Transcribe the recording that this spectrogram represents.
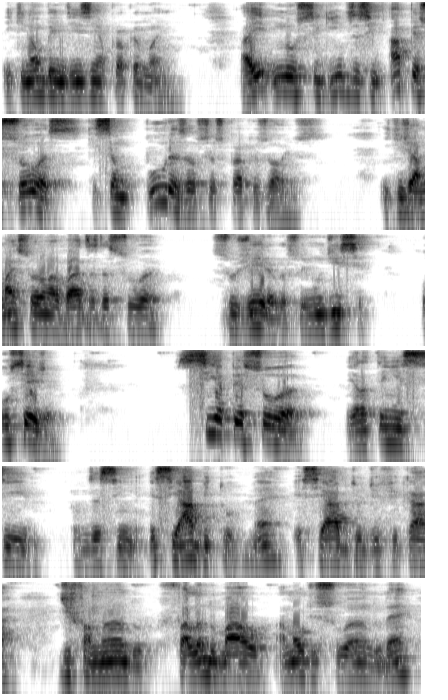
e que não bendizem a própria mãe. Aí no seguinte diz assim: há pessoas que são puras aos seus próprios olhos e que jamais foram lavadas da sua sujeira, da sua imundícia. Ou seja, se a pessoa ela tem esse, vamos dizer assim, esse hábito, né? Esse hábito de ficar difamando, falando mal, amaldiçoando, né?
